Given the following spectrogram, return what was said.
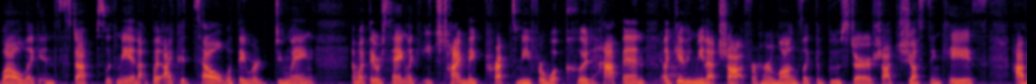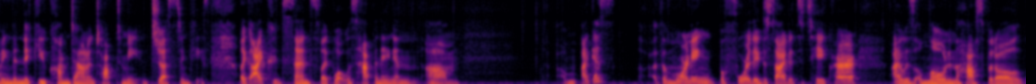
well, like in steps with me, and but I could tell what they were doing and what they were saying. Like each time they prepped me for what could happen, like giving me that shot for her lungs, like the booster shot, just in case. Having the NICU come down and talk to me, just in case. Like I could sense like what was happening, and um, um I guess the morning before they decided to take her, I was alone in the hospital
